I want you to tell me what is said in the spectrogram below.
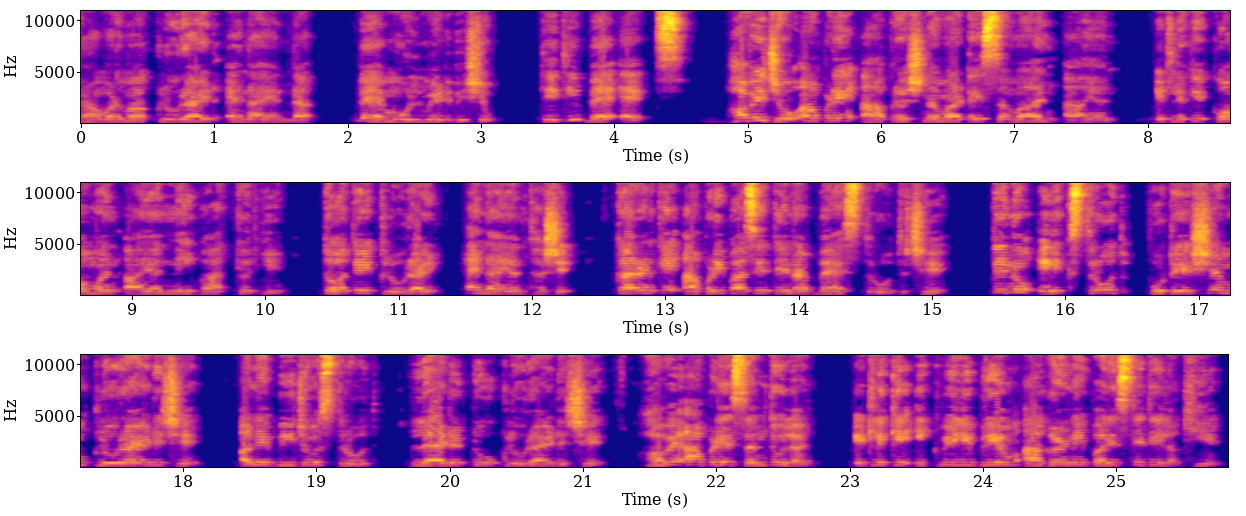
દ્રાવણમાં ક્લોરાઇડ એનાયનના બે મોલ મેળવીશું. તેથી બે એક્સ હવે જો આપણે આ પ્રશ્ન માટે સમાન આયન એટલે કે કોમન આયનની વાત કરીએ તો તે ક્લોરાઇડ એનાયન થશે, કારણ કે આપણી પાસે તેના બે સ્ત્રોત છે. તેનો એક સ્ત્રોત પોટેશિયમ ક્લોરાઇડ છે અને બીજો સ્ત્રોત લેડ ટુ ક્લોરાઇડ છે. હવે આપણે સંતુલન, એટલે કે ઇક્વિલિબ્રિયમ આગળની પરિસ્થિતિ લખીએ.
